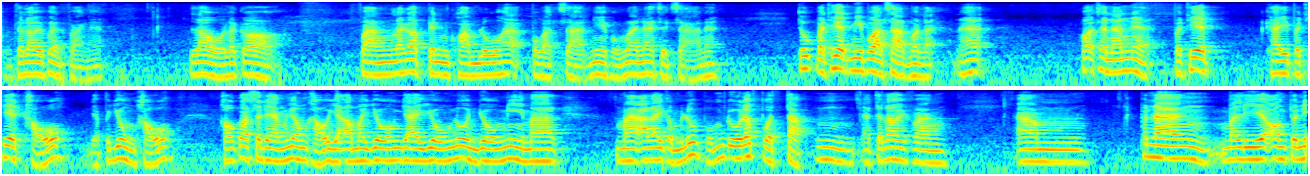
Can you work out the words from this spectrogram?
ผมจะเล่าให้เพื่อนฟังนะเล่าแล้วก็ฟังแล้วก็เป็นความรู้ฮะประวัติศาสตร์นี่ผมว่าน่าศึกษานะทุกประเทศมีประวัติศาสตร์หมดแหละนะฮะเพราะฉะนั้นเนี่ยประเทศใครประเทศเขา อย่าไปยุ่งเขา เขาก็แสดงเรื่องของเขา อย่าเอามาโยงใยโยงนู่นโยงนี่มามาอะไรก็ไม่รู้ผมดูแล้วปวดจับ อืมอาจจะเล่าให้ฟังอืมพระนางมารีอองโตเน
